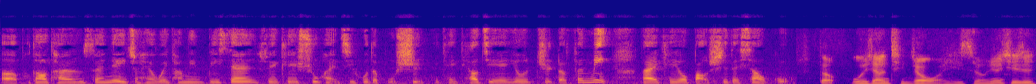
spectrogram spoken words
呃葡萄糖酸内酯还有维他命 B 三，所以可以舒缓肌肤的不适，也可以调节。油脂的分泌，那也可以有保湿的效果。那我想请教婉医师哦，因为其实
